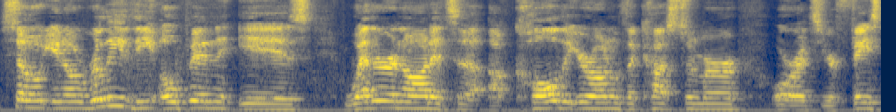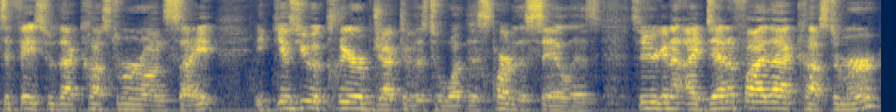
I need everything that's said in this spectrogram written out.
So you know, really, the open is whether or not it's a, a call that you're on with a customer or it's your face to face with that customer on site it gives you a clear objective as to what this part of the sale is. So you're going to identify that customer,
